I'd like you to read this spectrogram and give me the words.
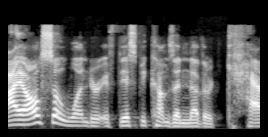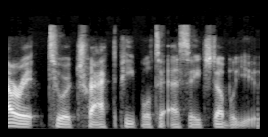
I also wonder if this becomes another carrot to attract people to SHW.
